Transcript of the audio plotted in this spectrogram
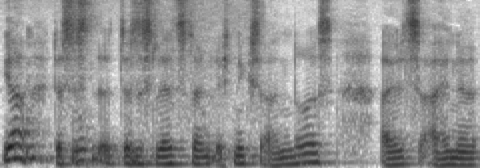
ja, das ist, das ist letztendlich nichts anderes als eine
